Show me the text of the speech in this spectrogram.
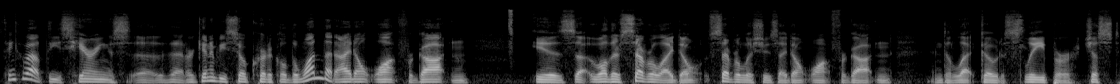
think about these hearings uh, that are going to be so critical. The one that I don't want forgotten is uh, well, there's several I don't, several issues I don't want forgotten, and to let go to sleep or just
